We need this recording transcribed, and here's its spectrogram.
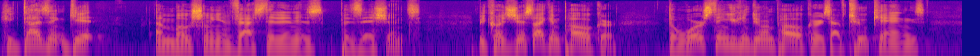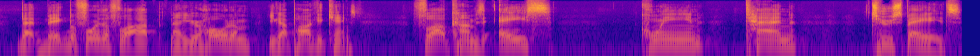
He doesn't get emotionally invested in his positions. Because just like in poker, the worst thing you can do in poker is have two kings, bet big before the flop. Now you're hold'em, you got pocket kings. Flop comes ace, queen, 10, two spades.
